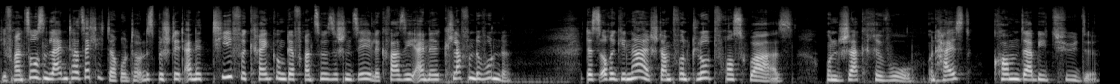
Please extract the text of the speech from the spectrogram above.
Die Franzosen leiden tatsächlich darunter und es besteht eine tiefe Kränkung der französischen Seele, quasi eine klaffende Wunde. Das Original stammt von Claude Françoise und Jacques Revaux und heißt Comme d'habitude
